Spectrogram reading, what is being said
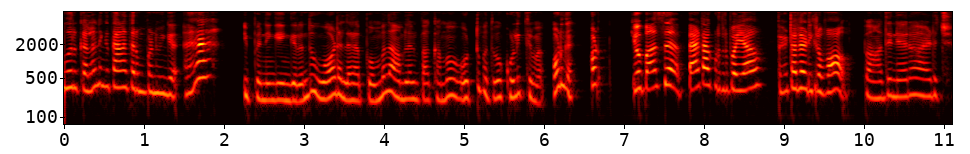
ஊருக்கெல்லாம் நீங்கள் தானே தரம் பண்ணுவீங்க? ஆ? இப்போ நீங்கள் இங்கேருந்து ஓடலை பொம்பளை ஆம்பளைன்னு பார்க்காம ஒட்டு மொத்தமாக கொளித்துருவேன். ஓடுங்க ஓடு. யோ பாச பேட்டா கொடுத்துட்டு போயா? பேட்டாலே அடிக்கிறவா? பாதி நேரம் ஆயிடுச்சு.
